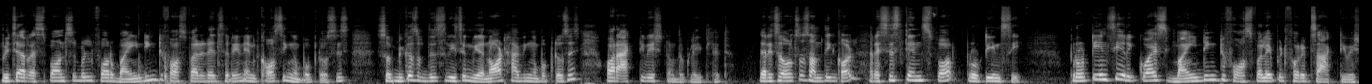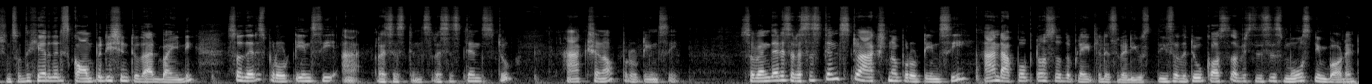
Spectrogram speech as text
which are responsible for binding to phosphatidylserine and causing apoptosis. So because of this reason, we are not having apoptosis or activation of the platelet. There is also something called resistance for protein C. Protein C requires binding to phospholipid for its activation. So the, here there is competition to that binding. So there is protein C uh, resistance, resistance to action of protein C. So when there is resistance to action of protein C and apoptosis of the platelet is reduced, these are the two causes of which this is most important.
